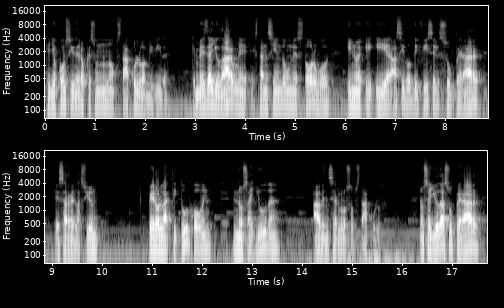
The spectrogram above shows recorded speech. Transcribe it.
que yo considero que son un obstáculo a mi vida, que en vez de ayudarme están siendo un estorbo y, y ha sido difícil superar esa relación. Pero la actitud joven nos ayuda a vencer los obstáculos. Nos ayuda a superar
